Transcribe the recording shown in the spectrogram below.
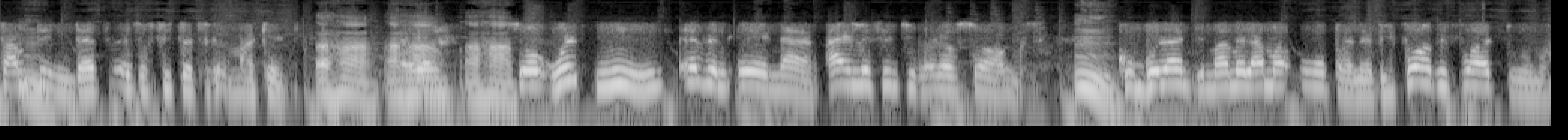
something that ezofita to the market. Uh-huh, uh-huh, Yabona? uh-huh. so with me as an A&R I listen to a lot of songs. Mm. khumbula ndimamela ama-uber before before aduma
